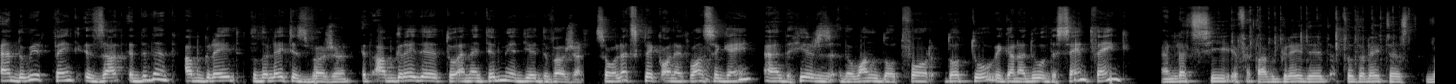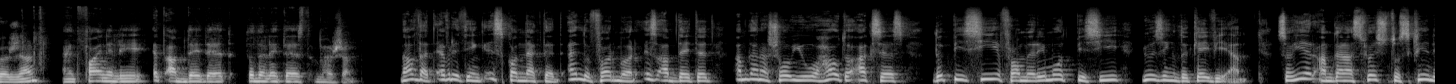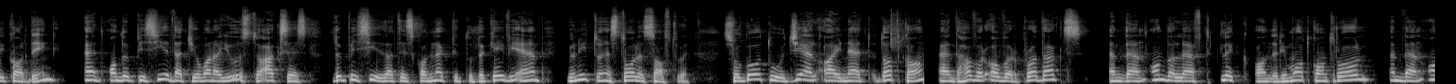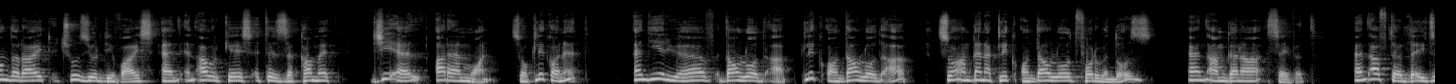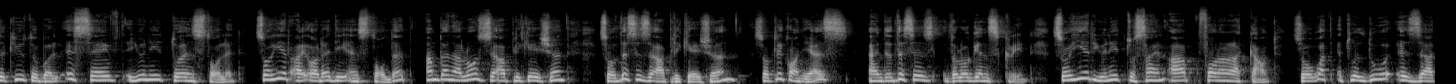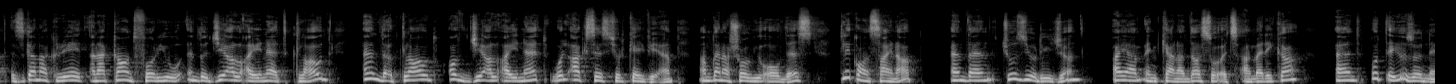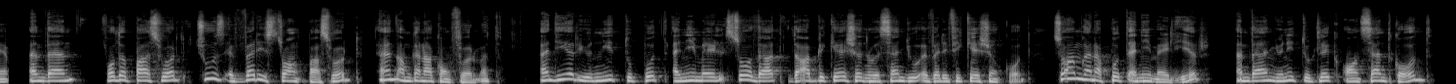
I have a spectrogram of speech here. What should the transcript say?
And the weird thing is that it didn't upgrade to the latest version. It upgraded to an intermediate version. So let's click on it once again. And here's the 1.4.2. We're going to do the same thing. And let's see if it upgraded to the latest version. And finally, it updated to the latest version. Now that everything is connected and the firmware is updated, I'm gonna show you how to access the PC from a remote PC using the KVM. So here I'm gonna switch to screen recording and on the PC that you want to use to access the PC that is connected to the KVM, you need to install a software. So go to glinet.com and hover over products and then on the left click on remote control and then on the right choose your device and in our case it is the Comet GL RM1. So click on it and here you have download app. Click on download app. So I'm gonna click on download for Windows and I'm gonna save it. And after the executable is saved, you need to install it. So here I already installed it. I'm gonna launch the application. So this is the application. So click on yes. And this is the login screen. So here you need to sign up for an account. So what it will do is that it's gonna create an account for you in the GL.iNet cloud and the cloud of GL.iNet will access your KVM. I'm gonna show you all this. Click on sign up and then choose your region. I am in Canada, so it's America and put a username. And then for the password, choose a very strong password and I'm gonna confirm it. And here you need to put an email so that the application will send you a verification code. So I'm gonna put an email here and then you need to click on send code.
